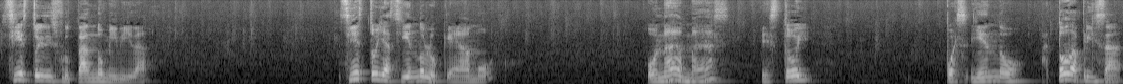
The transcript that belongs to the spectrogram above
¿Sí estoy disfrutando mi vida? ¿Sí estoy haciendo lo que amo? o nada más estoy pues yendo a toda prisa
